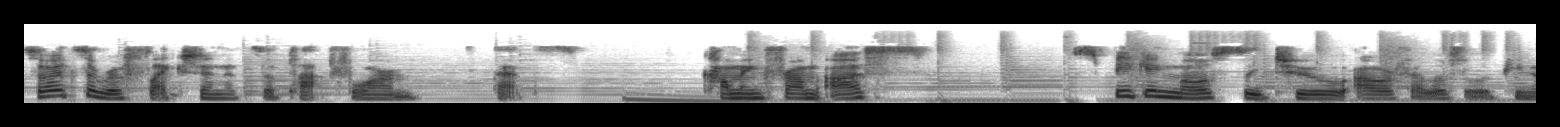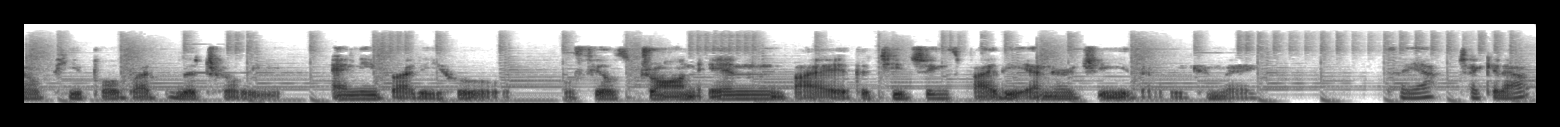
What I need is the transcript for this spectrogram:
So it's a reflection, it's a platform that's coming from us, speaking mostly to our fellow Filipino people, but literally anybody who who feels drawn in by the teachings, by the energy that we convey. So, yeah, check it out.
